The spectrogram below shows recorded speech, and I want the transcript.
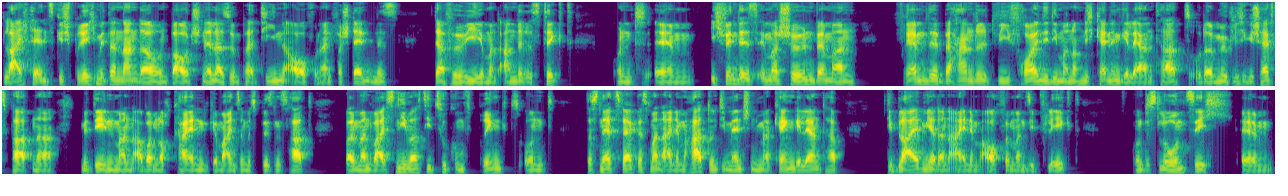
leichter ins Gespräch miteinander und baut schneller Sympathien auf und ein Verständnis dafür, wie jemand anderes tickt. Und ähm, ich finde es immer schön, wenn man Fremde behandelt wie Freunde, die man noch nicht kennengelernt hat oder mögliche Geschäftspartner, mit denen man aber noch kein gemeinsames Business hat, weil man weiß nie, was die Zukunft bringt. Und das Netzwerk, das man einem hat und die Menschen, die man kennengelernt hat, die bleiben ja dann einem, auch wenn man sie pflegt. Und es lohnt sich ähm,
